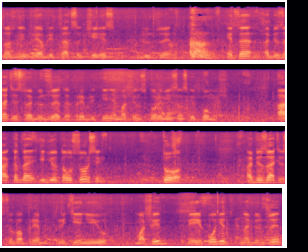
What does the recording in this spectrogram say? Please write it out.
должны приобретаться через бюджет. Это обязательство бюджета, приобретение машин скорой медицинской помощи. А когда идет аутсорсинг, то обязательство по приобретению машин переходит на бюджет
